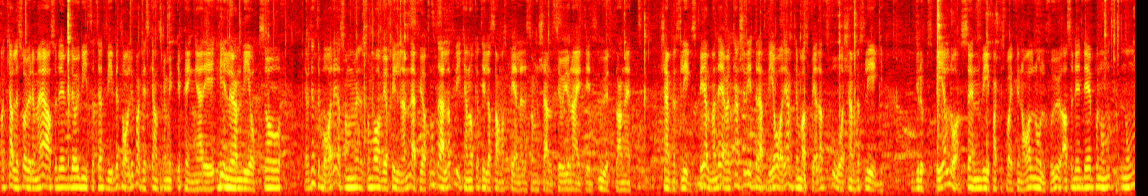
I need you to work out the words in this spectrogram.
Ja, Kalle sa ju det med. Alltså det, det har ju visat sig att vi betalar ju faktiskt ganska mycket pengar i, i lön vi också. Och jag vet inte vad det är som, som avgör skillnaden där. För jag tror inte heller att vi kan locka till oss samma spelare som Chelsea och United utan ett Champions League-spel. Men det är väl kanske lite det att vi har egentligen bara spelat två Champions League-gruppspel då. Sen vi faktiskt var i final 07. Alltså det, det är på någon, någon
